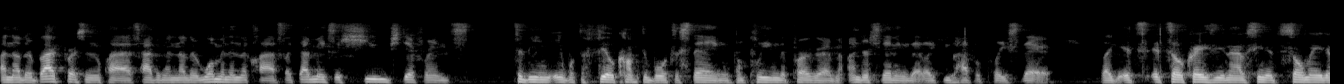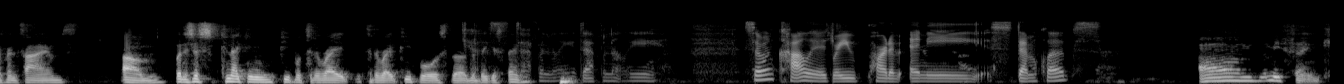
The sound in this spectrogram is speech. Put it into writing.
another black person in the class, having another woman in the class, like that makes a huge difference to being able to feel comfortable to staying and completing the program and understanding that like you have a place there like it's it's so crazy, and I've seen it so many different times. Um, but it's just connecting people to the right to the right people is the the biggest thing. definitely, definitely. So in college, were you part of any STEM clubs? Um, let me think.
